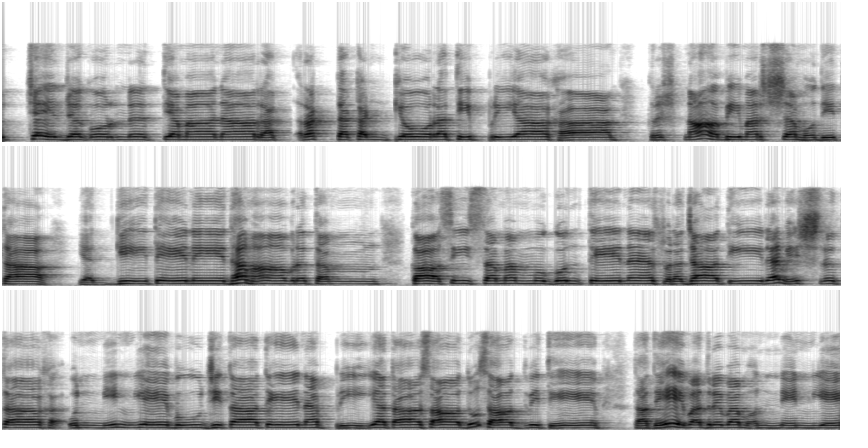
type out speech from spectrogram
उच्चैर्जगोर्नृत्यमाना रक्तकण्ठ्योरतिप्रियाः कृष्णाभिमर्शमुदिता यद्गीतेनेधमावृतं काशीसमं मुगुन्तेन स्वरजातीरमिश्रिताः उन्निन्ये भूजिता तेन प्रीयता साधु साध्विते तदेव ध्रुवमुन्निन्ये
